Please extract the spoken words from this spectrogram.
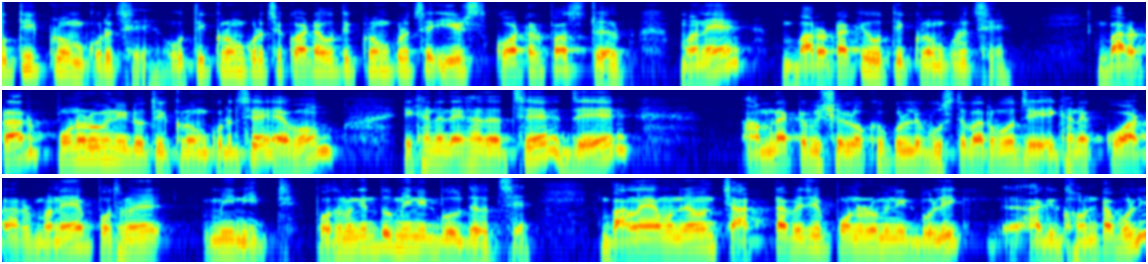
অতিক্রম করেছে। অতিক্রম করেছে কয়টা অতিক্রম করেছে? ইটস কোয়ার্টার পাস্ট টুয়েলভ মানে বারোটাকে অতিক্রম করেছে। বারোটার পনেরো মিনিট অতিক্রম করেছে এবং এখানে দেখা যাচ্ছে যে আমরা একটা বিষয় লক্ষ্য করলে বুঝতে পারব যে এখানে কোয়ার্টার মানে প্রথমে মিনিট। প্রথমে কিন্তু মিনিট বলতে হচ্ছে। বাংলায় এমন যেমন চারটা বেজে পনেরো মিনিট বলি, আগে ঘণ্টা বলি,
